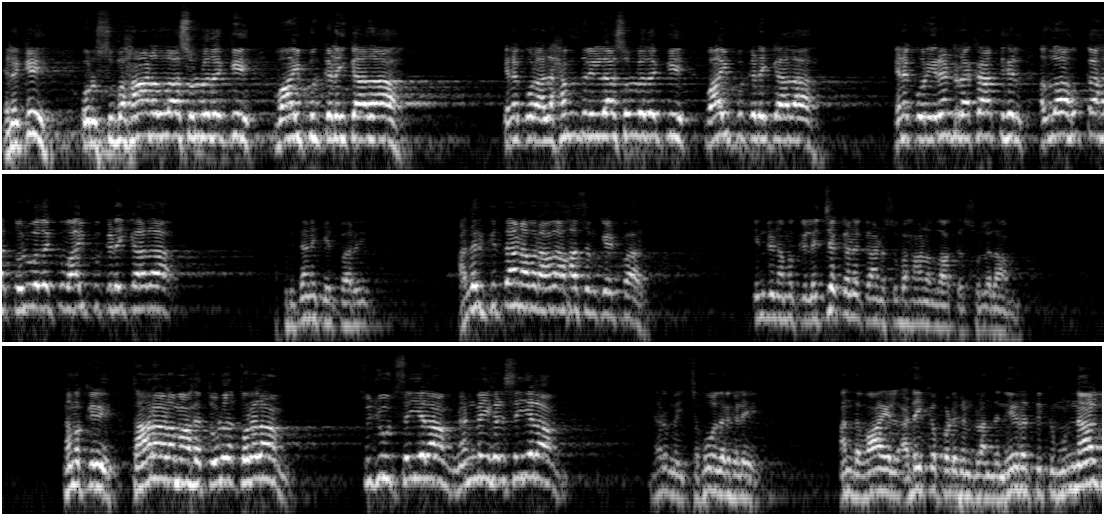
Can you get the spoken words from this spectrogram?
எனக்கு ஒரு சுபஹானல்லாஹ் சொல்வதற்கு வாய்ப்பு கிடைக்காதா? எனக்கு ஒரு அல்ஹம்துலில்லாஹ் சொல்வதற்கு வாய்ப்பு கிடைக்காதா? எனக்கு ஒரு இரண்டு ரகாத்துகள் அல்லாஹுக்காக தொழுவதற்கு வாய்ப்பு கிடைக்காதா? அப்படித்தானே கேட்பாரு? அதற்குத்தான் அவர் அவகாசம் கேட்பார். இன்று நமக்கு லட்சக்கணக்கான சுபஹானல்லாஹ்கள் சொல்லலாம். நமக்கு தாராளமாக தொழலாம். சுஜூத் செய்யலாம். நன்மைகள் செய்யலாம். நறுமை சகோதரர்களே அந்த வாயில் அடைக்கப்படுகின்ற அந்த நேரத்துக்கு முன்னால்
